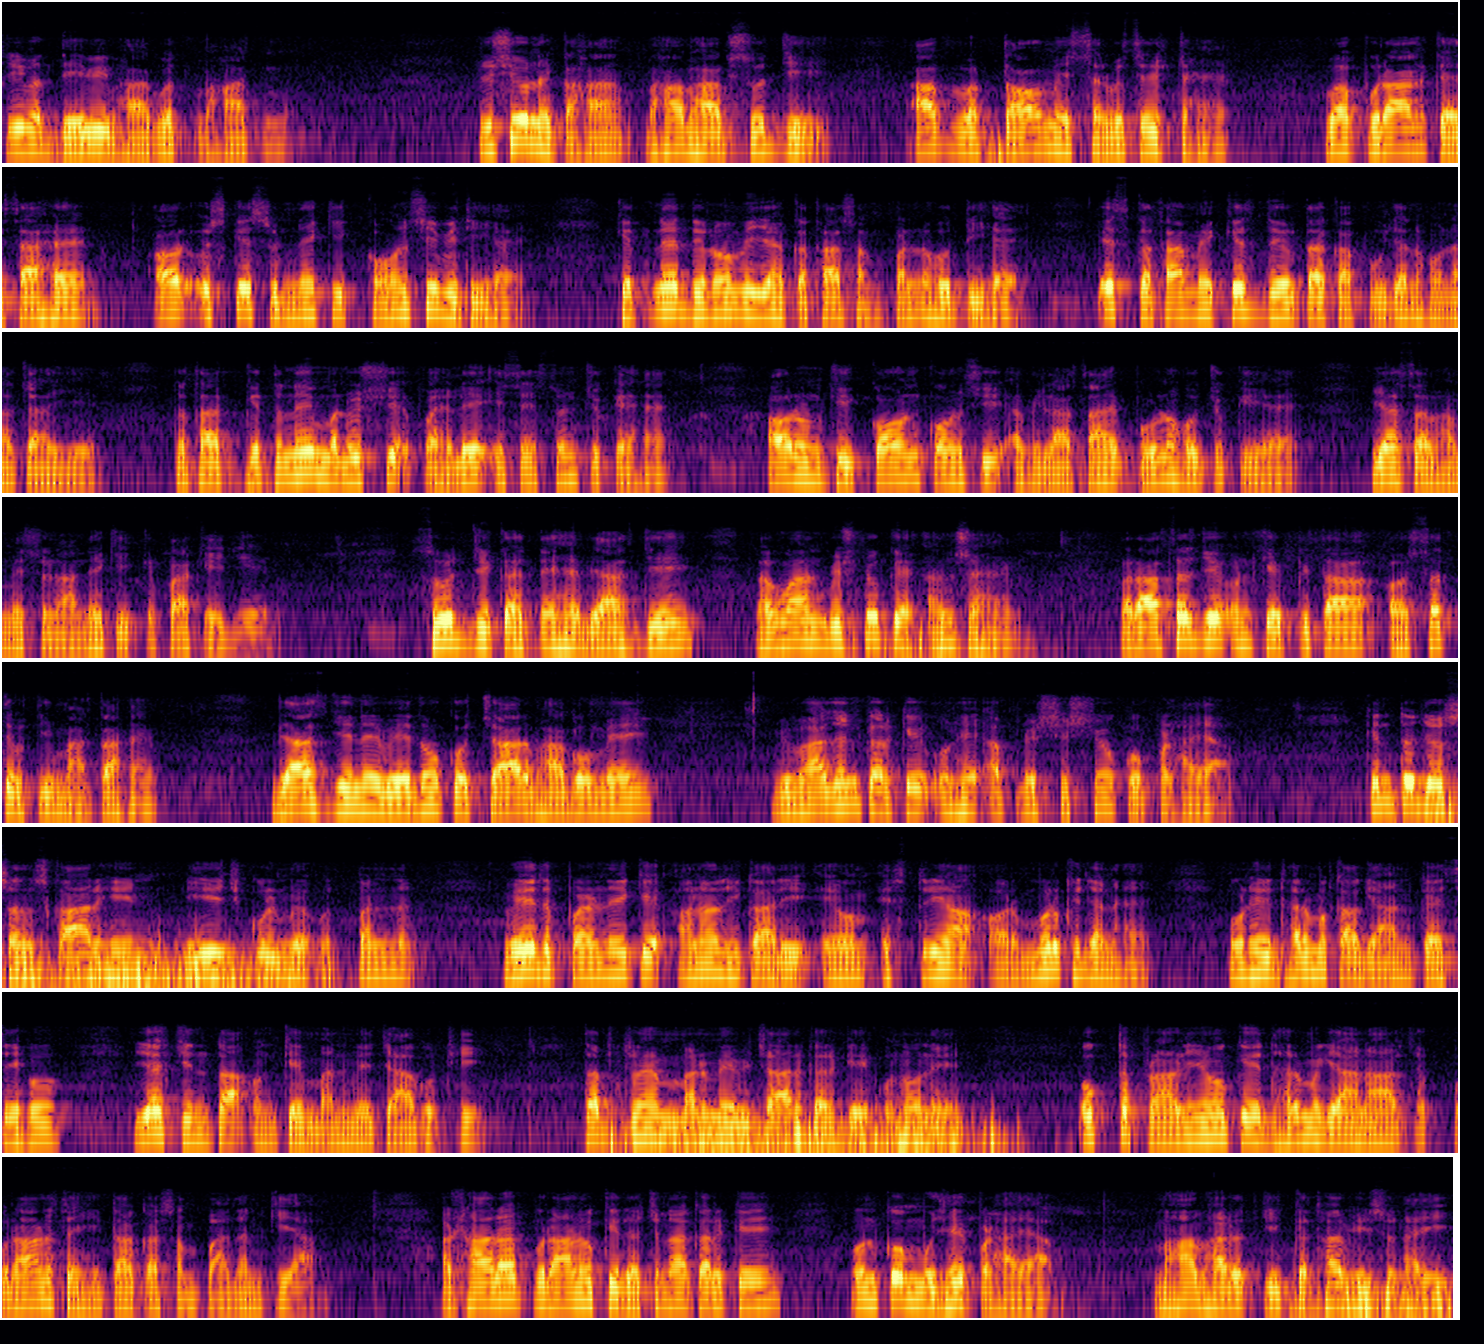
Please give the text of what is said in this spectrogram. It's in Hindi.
श्रीमद देवी भागवत महात्म। ऋषियों ने कहा, महाभाग सूर्य जी, आप वक्ताओं में सर्वश्रेष्ठ हैं। वह पुराण कैसा है और उसके सुनने की कौन सी विधि है? कितने दिनों में यह कथा संपन्न होती है? इस कथा में किस देवता का पूजन होना चाहिए? तथा कितने मनुष्य पहले इसे सुन चुके हैं? और उनकी कौन कौन सी अभिलाषाएँ पूर्ण हो चुकी है? यह सब हमें सुनाने की कृपा कीजिए। सूर्य जी कहते हैं, व्यास जी, भगवान विष्णु के अंश हैं। पराशर जी उनके पिता और सत्यवती माता हैं। व्यास जी ने वेदों को चार भागों में विभाजन करके उन्हें अपने शिष्यों को पढ़ाया। किंतु जो संस्कारहीन, नीच कुल में उत्पन्न, वेद पढ़ने के अनधिकारी एवं स्त्रियाँ और मूर्ख जन हैं, उन्हें धर्म का ज्ञान कैसे हो? यह चिंता उनके मन में जाग उठी। तब स्वयं मन में विचार करके उन्होंने उक्त प्राणियों के धर्म ज्ञानार्थ पुराण संहिता का संपादन किया। अठारह पुराणों की रचना करके उनको मुझे पढ़ाया। महाभारत की कथा भी सुनाई।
